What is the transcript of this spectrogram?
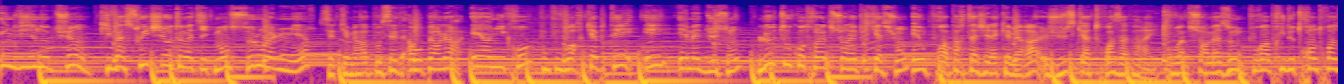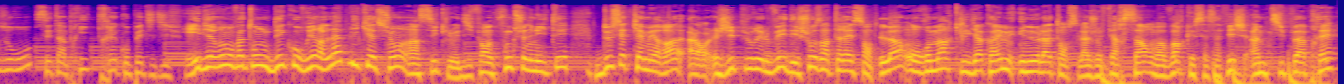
une vision nocturne qui va switcher automatiquement selon la lumière. Cette caméra possède un haut-parleur et un micro pour pouvoir capter et émettre du son. Le tout contrôlable sur l'application et on pourra partager la caméra jusqu'à 3 appareils. Trouvable sur Amazon pour un prix de 33 euros, c'est un prix très compétitif. Et bien on va donc découvrir l'application ainsi que les différentes fonctionnalités de cette caméra. Alors j'ai pu relever des choses intéressantes. Là on remarque qu'il y a quand même une latence. Là je vais faire ça, on va voir que ça s'affiche un petit peu après.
